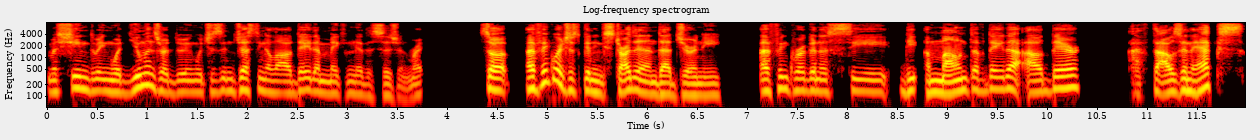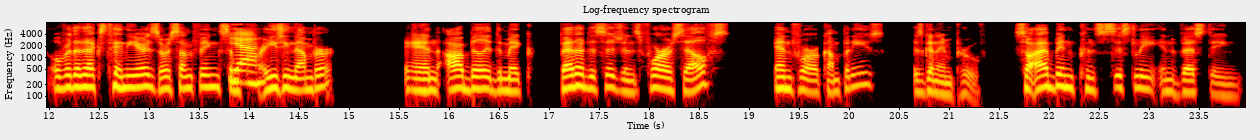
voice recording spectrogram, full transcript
machine doing what humans are doing, which is ingesting a lot of data and making a decision, right? So I think we're just getting started on that journey. I think we're going to see the amount of data out there a thousand X over the next 10 years or something, some Yeah. crazy number. And our ability to make better decisions for ourselves and for our companies is going to improve. So I've been consistently investing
